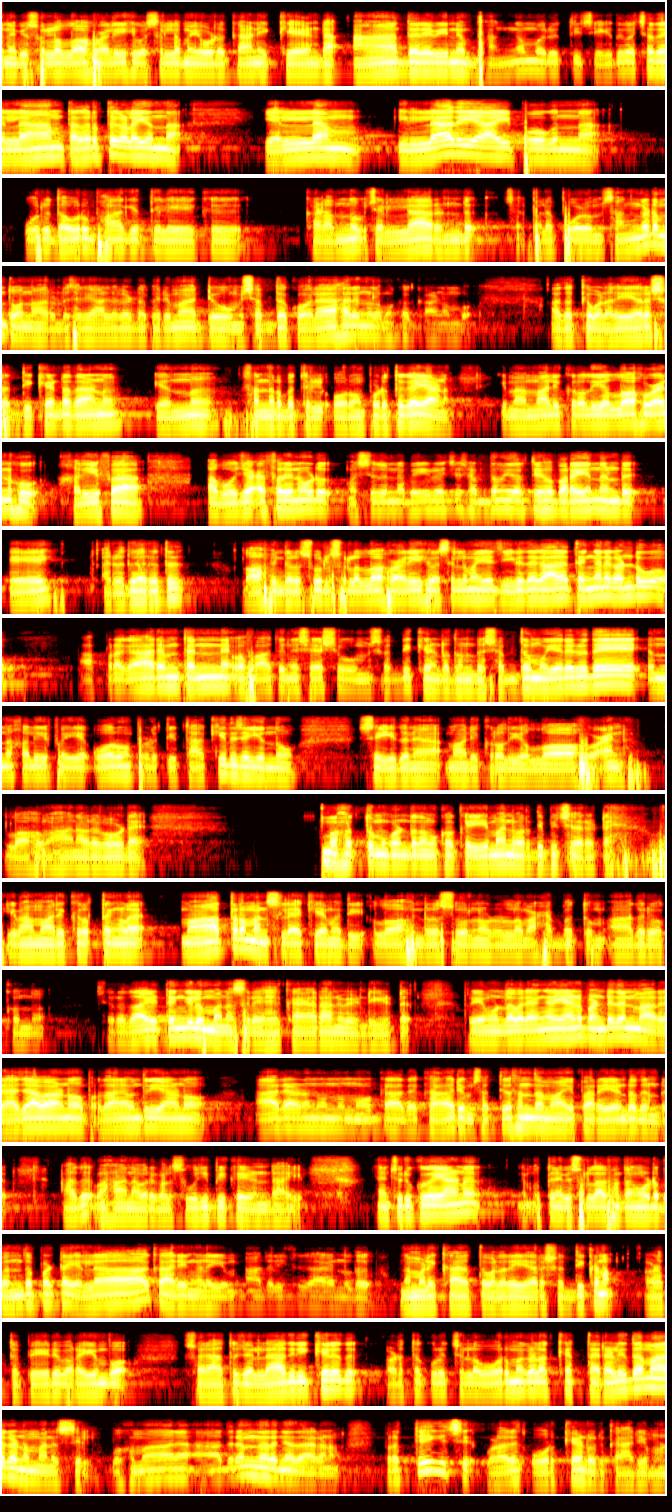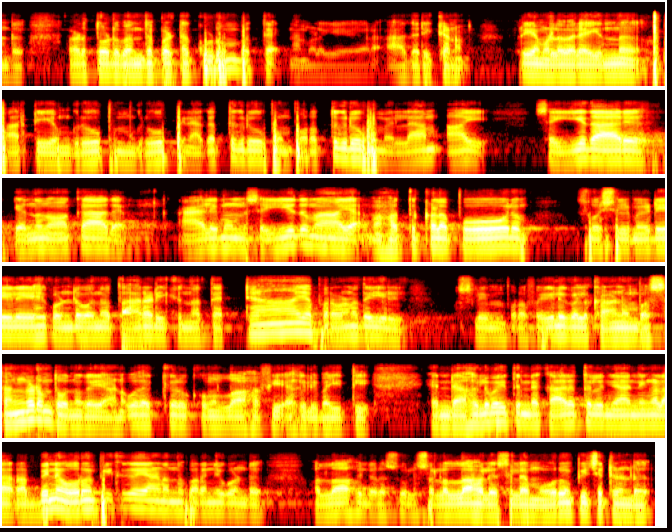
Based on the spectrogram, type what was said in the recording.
നബി സല്ലല്ലാഹു അലൈഹി വസല്ലമയോട് കാണിക്കേണ്ട ആദരവിന് ഭംഗം വരുത്തി ചെയ്തു വെച്ചതെല്ലാം തകർത്ത് കളയുന്ന എല്ലാം ഇല്ലാതെയായി പോകുന്ന ഒരു ദൗർഭാഗ്യത്തിലേക്ക് കടന്നു ചെല്ലാറുണ്ട്. പലപ്പോഴും സങ്കടം തോന്നാറുണ്ട് ചില ആളുകളുടെ പെരുമാറ്റവും ശബ്ദ കോലാഹലങ്ങളും ഒക്കെ കാണുമ്പോൾ. അതൊക്കെ വളരെയേറെ ശ്രദ്ധിക്കേണ്ടതാണ് എന്ന് സന്ദർഭത്തിൽ ഓർമ്മപ്പെടുത്തുകയാണ്. ഇമാം മാലിക് അള്ളാഹു അൻഹു ഖലീഫ അബൂ ജഅഫറിനോട് മസ്ജിദുൻ നബിയിൽ വെച്ച് ശബ്ദം ഉയർത്തിയോ പറയുന്നുണ്ട് ഏയ് അരുത് അരുത്. അള്ളാഹുവിന്റെ റസൂൽ സുല്ലാഹു അലഹി വസ്ലമയ്യ ജീവിതകാലത്ത് എങ്ങനെ കണ്ടുവോ? അപ്രകാരം തന്നെ വഫാത്തിന് ശേഷവും ശ്രദ്ധിക്കേണ്ടതുണ്ട്. ശബ്ദമുയരരുതേ എന്ന് ഖലീഫയെ ഓർമ്മപ്പെടുത്തി താക്കീത് ചെയ്യുന്നു സെയ്ദുന മാലിക് റളിയല്ലാഹു അൻഹു. അള്ളാഹു മഹാനവരുടെ മഹത്വം കൊണ്ട് നമുക്കൊക്കെ ഈമാൻ വർദ്ധിപ്പിച്ചു തരട്ടെ. ഇമാം മാലിക് തങ്ങളെ മാത്രം മനസ്സിലാക്കിയാൽ മതി. അള്ളാഹുവിന്റെ റസൂലിനോടുള്ള മഹബത്തും ആദരവും ഒക്കെ ഒന്ന് ചെറുതായിട്ടെങ്കിലും മനസ്സിലേക്ക് കയറാൻ വേണ്ടിയിട്ട്. പ്രിയമുള്ളവർ എങ്ങനെയാണ് പണ്ഡിതന്മാർ. രാജാവാണോ പ്രധാനമന്ത്രിയാണോ ആരാണെന്നൊന്നും നോക്കാതെ കാര്യം സത്യസന്ധമായി പറയേണ്ടതുണ്ട്. അത് മഹാനവറുകൾ സൂചിപ്പിക്കുകയുണ്ടായി. ഞാൻ ചുരുക്കുകയാണ്. മുത്തനബി സുല്ലാഹു തങ്ങളോട് ബന്ധപ്പെട്ട എല്ലാ കാര്യങ്ങളെയും ആദരിക്കുക എന്നത് നമ്മൾ ഇക്കാലത്ത് വളരെയേറെ ശ്രദ്ധിക്കണം. അവിടുത്തെ പേര് പറയുമ്പോൾ സ്വലാത്ത് ചൊല്ലാതിരിക്കരുത്. അവിടത്തെക്കുറിച്ചുള്ള ഓർമ്മകളൊക്കെ തരളിതമാകണം മനസ്സിൽ. ബഹുമാന ആദരം നിറഞ്ഞതാകണം. പ്രത്യേകിച്ച് വളരെ ഓർക്കേണ്ട ഒരു കാര്യമുണ്ട്. അവിടത്തോട് ബന്ധപ്പെട്ട കുടുംബത്തെ നമ്മൾ ഏറെ ആദരിക്കണം. പ്രിയമുള്ളവരെ ഇന്ന് പാർട്ടിയും ഗ്രൂപ്പും ഗ്രൂപ്പിനകത്ത് ഗ്രൂപ്പും പുറത്ത് ഗ്രൂപ്പും എല്ലാം ആയി സയ്യിദാര് എന്ന് നോക്കാതെ ആലിമും സയ്യിദുമായ മഹത്തുക്കളെ പോലും സോഷ്യൽ മീഡിയയിലേക്ക് കൊണ്ടുവന്ന് താറടിക്കുന്ന തെറ്റായ പ്രവണതയിൽ മുസ്ലിം പ്രൊഫൈലുകൾ കാണുമ്പോൾ സങ്കടം തോന്നുകയാണ്. ഉദക്കിറുക്കും ഹഫി അഹ്ലി ബൈത്തി. എന്റെ അഹ്ലുബൈത്തിന്റെ കാര്യത്തിൽ ഞാൻ നിങ്ങളെ റബ്ബിനെ ഓർമ്മിപ്പിക്കുകയാണെന്ന് പറഞ്ഞുകൊണ്ട് അള്ളാഹുലി റസൂൽ സല്ലാഹു അലൈഹി വസല്ലം ഓർമ്മിപ്പിച്ചിട്ടുണ്ട്.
